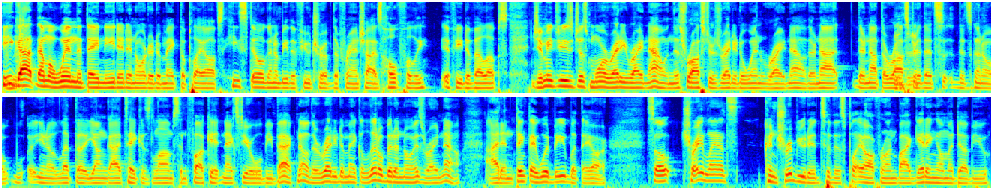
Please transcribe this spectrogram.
He mm-hmm. got them a win that they needed in order to make the playoffs. He's still going to be the future of the franchise, hopefully, if he develops. Jimmy G's just more ready right now, and this roster's ready to win right now. They're not they're not the roster mm-hmm. that's that's going to you know let the young guy take his lumps and fuck it. Next year we'll be back. No, they're ready to make a little bit of noise right now. I didn't think they would be, but they are. So Trey Lance contributed to this playoff run by getting them a W.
